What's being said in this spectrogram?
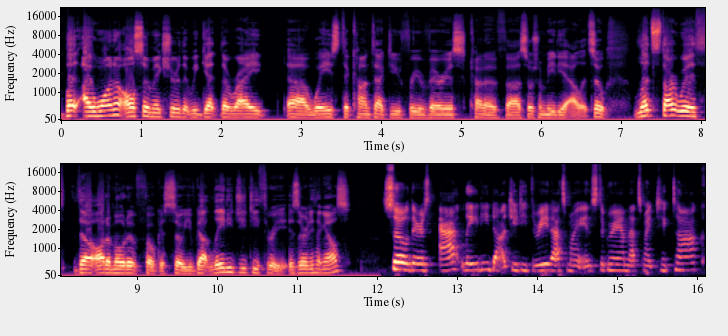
But I want to also make sure that we get the right uh, ways to contact you for your various kind of uh, social media outlets. So let's start with the automotive focus. So you've got Lady GT3. Is there anything else? So there's at lady.gt3. That's my Instagram. That's my TikTok.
